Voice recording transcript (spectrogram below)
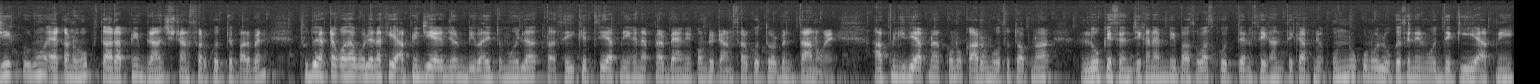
যে কোনো অ্যাকাউন্ট হোক, তার আপনি ব্রাঞ্চ ট্রান্সফার করতে পারবেন। শুধু একটা কথা বলে রাখি, আপনি যে একজন বিবাহিত মহিলা, তা সেই ক্ষেত্রে আপনি এখানে আপনার ব্যাঙ্ক অ্যাকাউন্টে ট্রান্সফার করতে পারবেন, তা নয়। আপনি যদি আপনার কোনো কারণবশত আপনার লোকেশন যেখানে আপনি বসবাস করতেন, সেখান থেকে আপনি অন্য কোনো লোকেশনের মধ্যে গিয়ে আপনি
